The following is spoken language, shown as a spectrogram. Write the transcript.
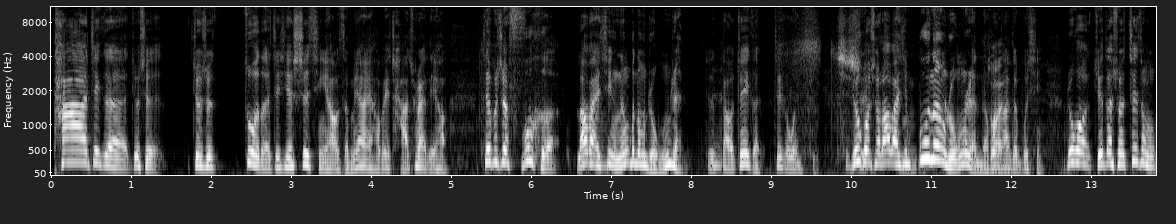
他这个就是就是做的这些事情也好，怎么样也好，被查出来的也好，这不是符合老百姓能不能容忍？就到这个这个问题。如果说老百姓不能容忍的话，对那就不行。如果觉得说这种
